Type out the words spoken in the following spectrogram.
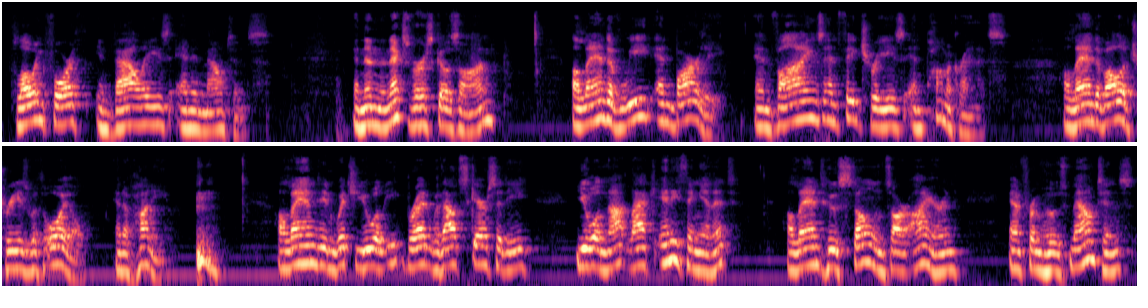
flowing forth in valleys and in mountains. And then the next verse goes on. A land of wheat and barley, and vines and fig trees and pomegranates, a land of olive trees with oil and of honey, a land in which you will eat bread without scarcity, you will not lack anything in it, a land whose stones are iron, and from whose mountains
